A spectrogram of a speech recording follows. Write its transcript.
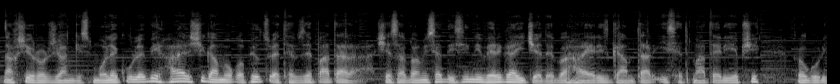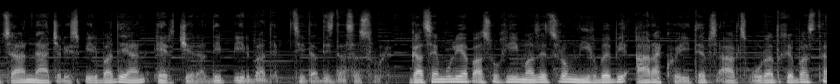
ნახშირორჟანგის მოლეკულები ჰაერში გამოყოფილ წვეთებზე პატარაა. შესაბამისად, ისინი ვერ გაიჭედება ჰაერის გამტარ ისეთ მატერიებში, როგორიცაა ნაჭრის პირბადე ან ერთჯერადი პირბადე. ციტატის დასასრული. გაცემულია პასუხი იმაზეც, რომ ნიღბები არ აქვეითებს არც ყურადღებას და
